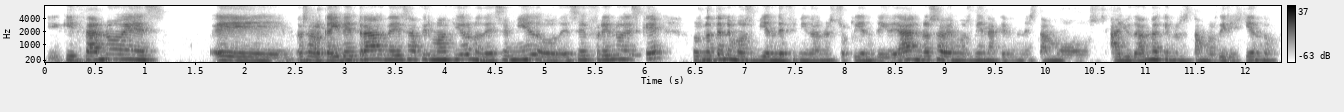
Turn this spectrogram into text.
quizá no es, eh, o sea, lo que hay detrás de esa afirmación o de ese miedo o de ese freno es que pues no tenemos bien definido a nuestro cliente ideal, no sabemos bien a quién estamos ayudando, a quién nos estamos dirigiendo,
